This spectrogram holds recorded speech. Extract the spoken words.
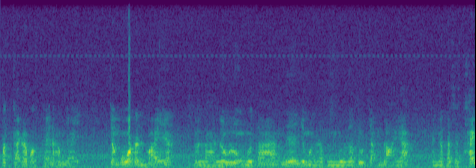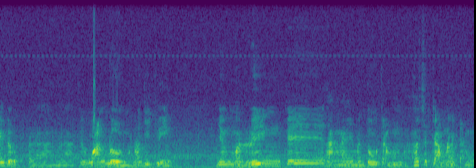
tất cả các vật thể nào cũng vậy. Trong quá trình bay á là luôn luôn người ta nếu như mà người ta tiêu chậm lại á thì người ta sẽ thấy được là là cái quãng đường mà nó di chuyển nhưng mà riêng cái thằng này mình tu chậm, hết sức chậm rồi, chậm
